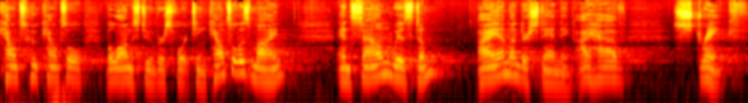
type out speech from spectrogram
counts who counsel belongs to in verse 14. Counsel is mine, and sound wisdom. I am understanding. I have strength.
